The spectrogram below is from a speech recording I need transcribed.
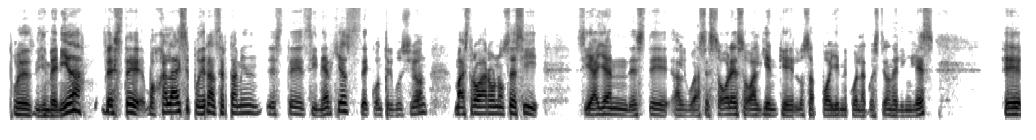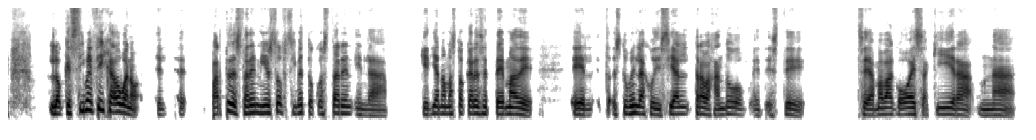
Pues bienvenida. Este, ojalá y se pudieran hacer también este, sinergias de contribución. Maestro Aro, no sé si, si hayan este, algo, asesores o alguien que los apoyen con la cuestión del inglés. Eh, lo que sí me he fijado, bueno, el, eh, parte de estar en Nearsoft, sí me tocó estar en, en la, quería nomás tocar ese tema de, estuve en la judicial trabajando, eh, este, se llamaba GOES, aquí era una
